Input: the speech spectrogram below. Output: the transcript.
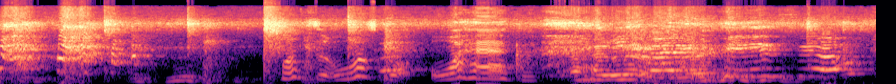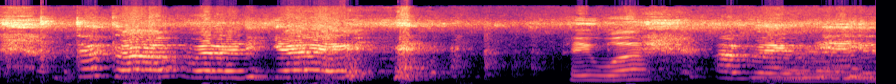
What's the, what's go, what happened? He running to himself. That's how I'm running the game. He what? I mean, Man, his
